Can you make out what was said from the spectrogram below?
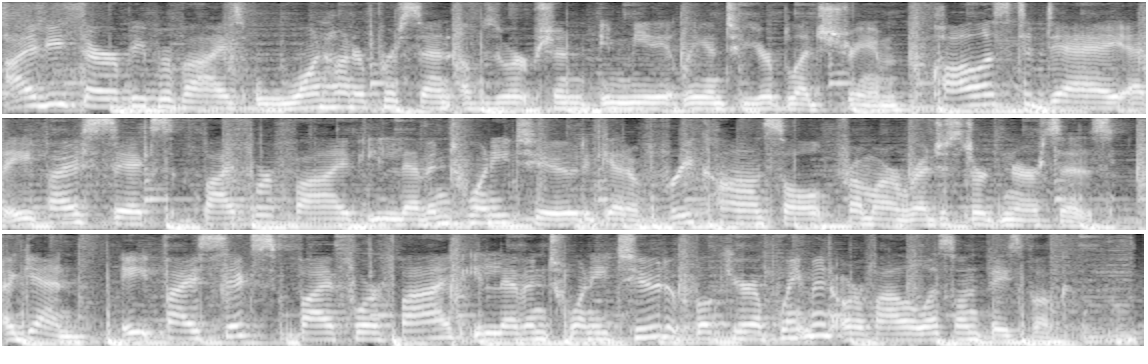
IV therapy provides 100% absorption immediately into your bloodstream. Call us today at 856 545 1122 to get a free consult from our registered nurses. Again, 856 545 1122 to book your appointment or follow us on Facebook.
